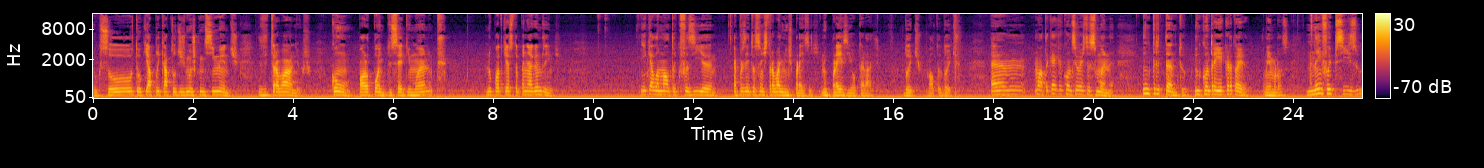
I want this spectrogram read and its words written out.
eu sou. Estou aqui a aplicar todos os meus conhecimentos de trabalhos com PowerPoint do sétimo ano no podcast de Apanhar Gamezinhos. E aquela malta que fazia apresentações de trabalho nos prezes. No Prezi ou oh, caralho. Doidos, malta, doidos. Malta, o que é que aconteceu esta semana? Entretanto, encontrei a carteira. Lembram-se? Nem foi preciso,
